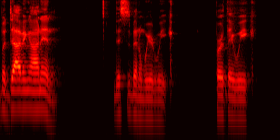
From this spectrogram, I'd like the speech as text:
But diving on in, this has been a weird week. Birthday week,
